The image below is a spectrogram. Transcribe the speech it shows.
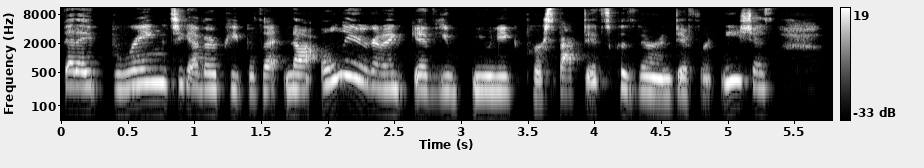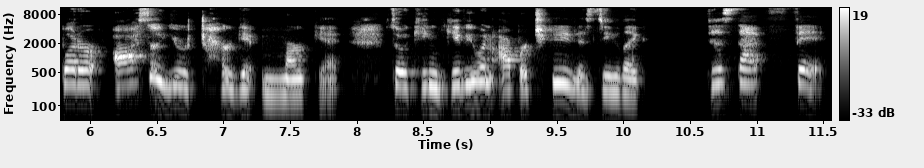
that I bring together people that not only are going to give you unique perspectives because they're in different niches, but are also your target market. So it can give you an opportunity to see like, does that fit?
